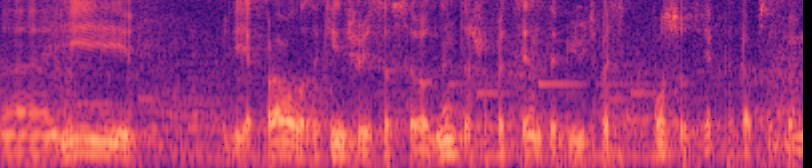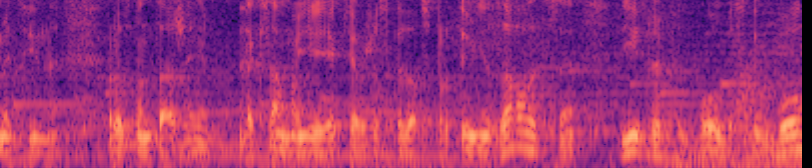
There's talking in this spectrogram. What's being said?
Е, І, як правило, закінчується все одним, те, що пацієнти б'ють весь посуд, як таке психоемоційне розвантаження. Так само є, як я вже сказав, спортивні зали, це ігри, футбол, баскетбол.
